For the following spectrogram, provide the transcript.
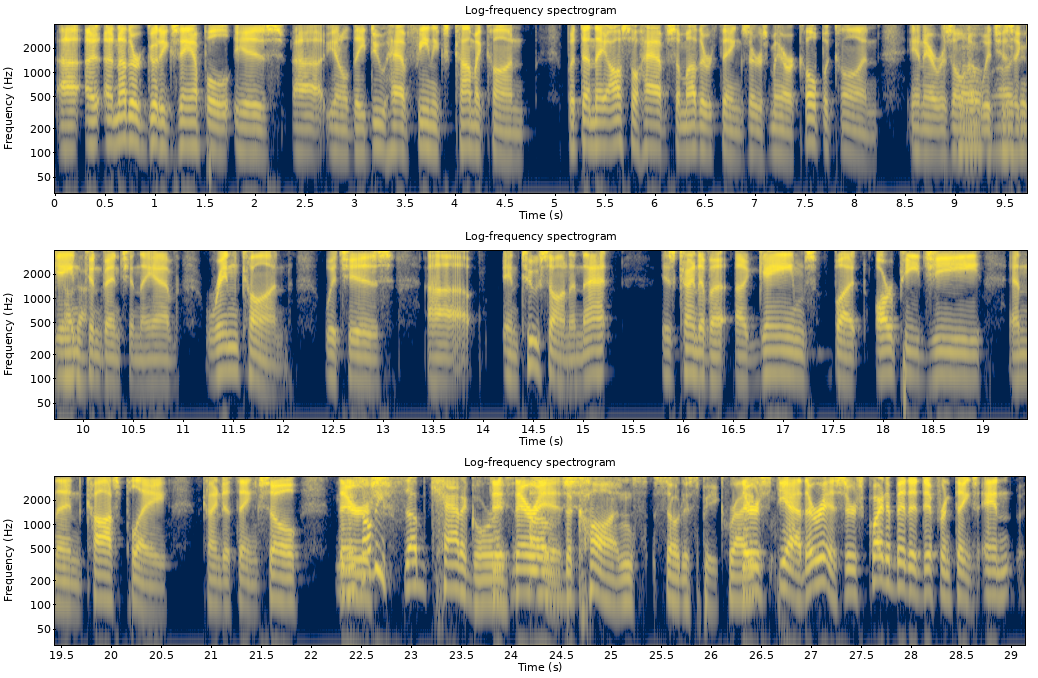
uh, a- another good example is, uh, you know, they do have Phoenix Comic Con, but then they also have some other things. There's Maricopa Con in Arizona, Oh, which oh, is I a game convention. They have RinCon, which is uh, in Tucson, and that is kind of a, a games but RPG and then cosplay kind of thing. So There's, there's, all these subcategories Th- there of is. the cons, so to speak, right? There's yeah, there is. There's quite a bit of different things, and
